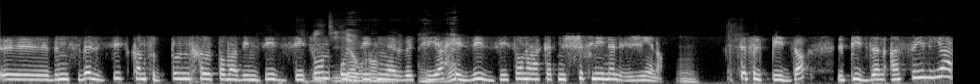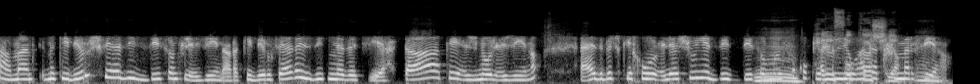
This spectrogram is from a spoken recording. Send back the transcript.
آه بالنسبة للزيت كنفضل نخلطو ما بين زيت الزيتون والزيت. النباتية أيوة. حيت زيت الزيتون راه كتنشف لينا العجينة. حتى في البيتزا البيتزا الأصيلية راه ما, ما كيديروش فيها زيت الزيتون في العجينة راه كيديروا فيها غير زيت النباتية حتى كيعجنوا العجينة عاد باش كيخويو عليها شوية زيت الزيتون من. الفوق وكيخليوها. كتخمر. فيها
